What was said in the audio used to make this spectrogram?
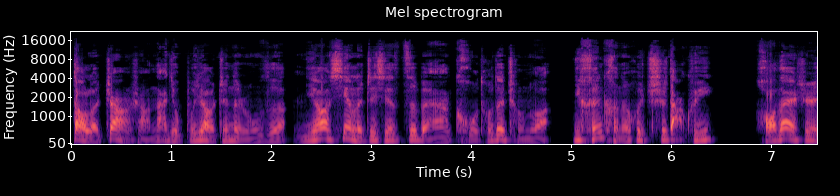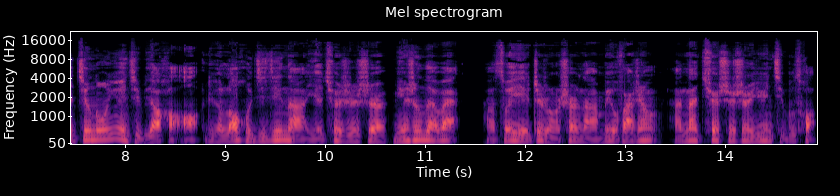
到了账上，那就不叫真的融资。你要信了这些资本啊口头的承诺。你很可能会吃大亏。好在是京东运气比较好，这个老虎基金呢也确实是名声在外啊，所以这种事儿呢没有发生啊，那确实是运气不错。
